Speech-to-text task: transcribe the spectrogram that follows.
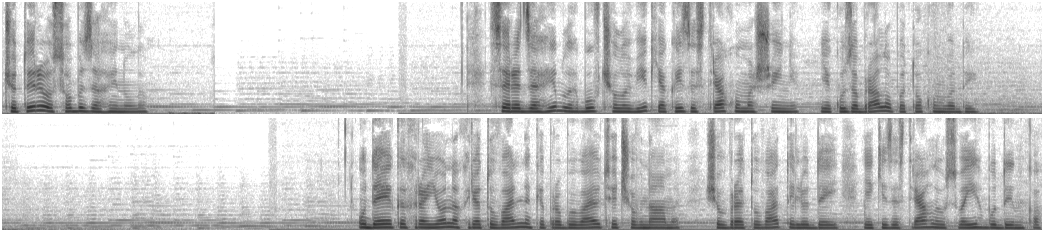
Чотири особи загинули. Серед загиблих був чоловік, який застряг у машині, яку забрало потоком води. У деяких районах рятувальники пробиваються човнами, щоб врятувати людей, які застрягли у своїх будинках.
